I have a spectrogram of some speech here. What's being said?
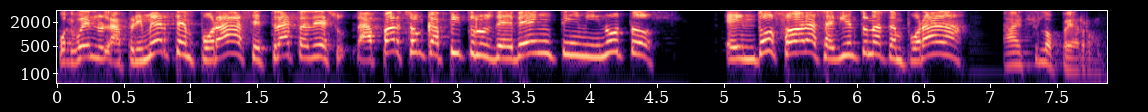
Pues bueno, la primera temporada se trata de eso. Aparte son capítulos de 20 minutos. En dos horas se avienta una temporada. Ah, ese es lo perro.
